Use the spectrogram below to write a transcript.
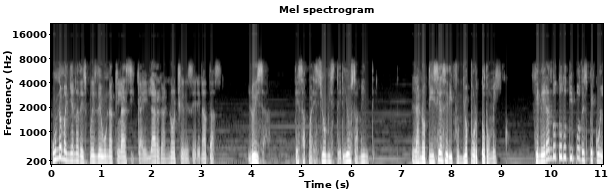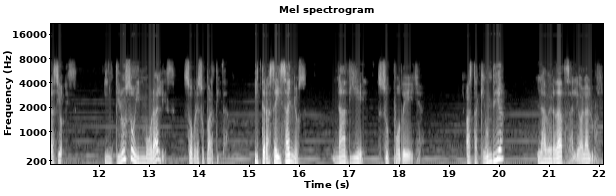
Una mañana después de una clásica y larga noche de serenatas, Luisa desapareció misteriosamente. La noticia se difundió por todo México, generando todo tipo de especulaciones, incluso inmorales, sobre su partida. Y tras seis años, nadie supo de ella. Hasta que un día, la verdad salió a la luz.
